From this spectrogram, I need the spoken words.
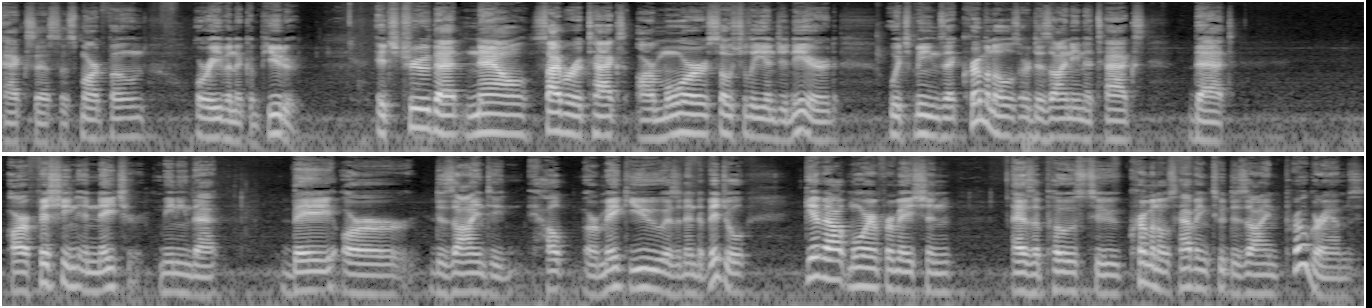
access a smartphone or even a computer it's true that now cyber attacks are more socially engineered, which means that criminals are designing attacks that are phishing in nature, meaning that they are designed to help or make you as an individual give out more information as opposed to criminals having to design programs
